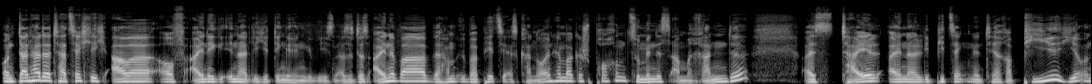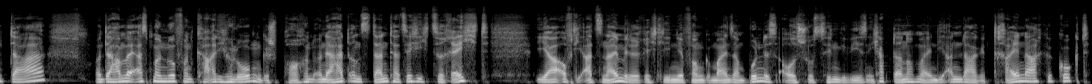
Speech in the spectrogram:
Und dann hat er tatsächlich aber auf einige inhaltliche Dinge hingewiesen. Also das eine war, wir haben über PCSK9-Hämmer gesprochen, zumindest am Rande, als Teil einer lipidsenkenden Therapie hier und da. Und da haben wir erstmal nur von Kardiologen gesprochen. Und er hat uns dann tatsächlich zu Recht ja auf die Arzneimittelrichtlinie vom gemeinsamen Bundesausschuss hingewiesen. Ich habe da nochmal in die Anlage 3 nachgeguckt.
